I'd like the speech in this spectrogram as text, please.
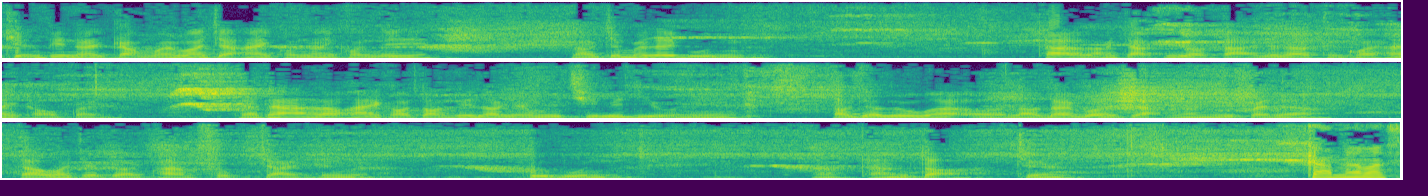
เขียนพินัยกรรมไว้ว่าจะให้คนนั้นคนนี้ เราจะไม่ได้บุญ ถ้าหลังจากที่เราตายไปแล้วถึงค่อยให้เขาไป แต่ถ้าเราให้เขาตอนที่เรายังมีชีวิตอยู่นี้เราจะรู้ว่าเออเราได้บริจาคเงินนี้ไปแล้ว เราก็จะเกิดความสุขใจขึ้นมาคือบุญถามต่อเชิญกราบนมัส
